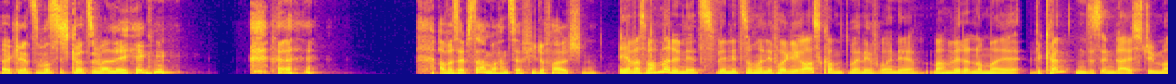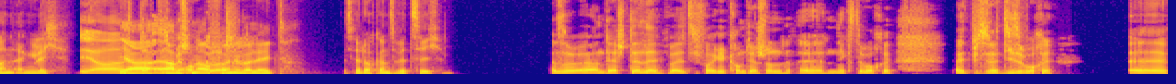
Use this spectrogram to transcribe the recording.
okay, jetzt muss ich kurz überlegen. Aber selbst da machen es ja viele falsch, ne? Ja, was machen wir denn jetzt, wenn jetzt nochmal eine Folge rauskommt, meine Freunde? Machen wir dann nochmal. Wir könnten das im Livestream machen eigentlich. Ja, Ja, habe ich mir auch grad. vorhin überlegt. Das wäre doch ganz witzig. Also äh, an der Stelle, weil die Folge kommt ja schon äh, nächste Woche, äh, beziehungsweise diese Woche, äh,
